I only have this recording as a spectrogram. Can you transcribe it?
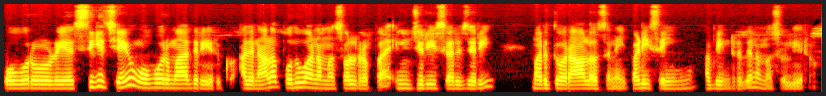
ஒவ்வொருடைய சிகிச்சையும் ஒவ்வொரு மாதிரி இருக்கும். அதனால பொதுவாக நம்ம சொல்றப்ப இன்ஜுரி சர்ஜரி மருத்துவர் ஆலோசனை படி செய்யணும் அப்படின்றத நம்ம சொல்லிடுறோம்.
